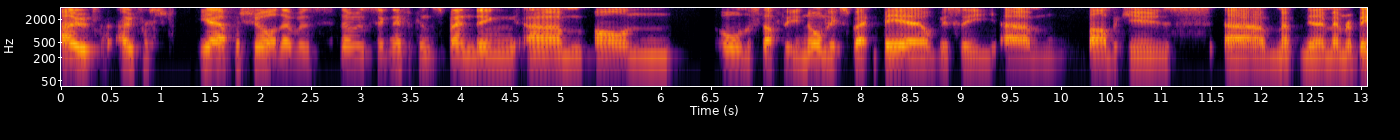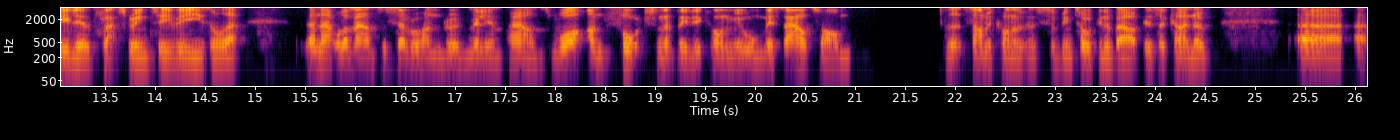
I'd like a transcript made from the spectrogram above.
Oh, oh, for, yeah, for sure. There was there was significant spending um, on all the stuff that you normally expect: beer, obviously, um, barbecues, uh, you know, memorabilia, flat screen TVs, all that. And that will amount to several hundred million pounds. What unfortunately the economy will miss out on that some economists have been talking about is a kind of uh, a,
